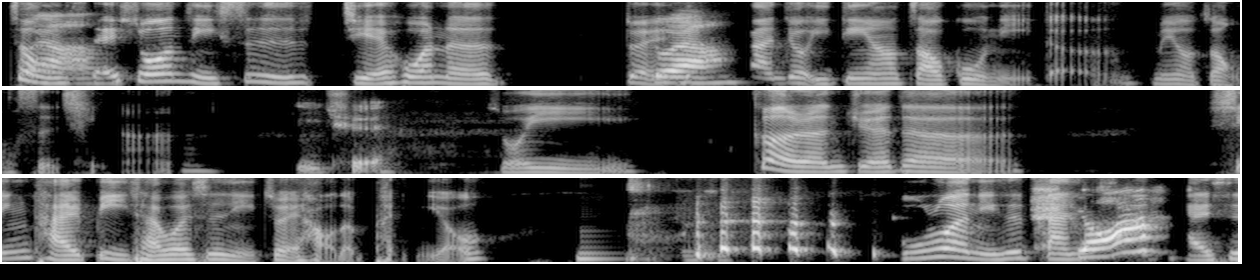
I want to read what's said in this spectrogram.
这种谁说你是结婚了，对对啊，然就一定要照顾你的，没有这种事情啊。的确，所以个人觉得新台币才会是你最好的朋友。无论你是单有啊，还是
